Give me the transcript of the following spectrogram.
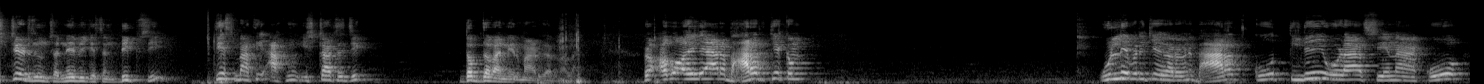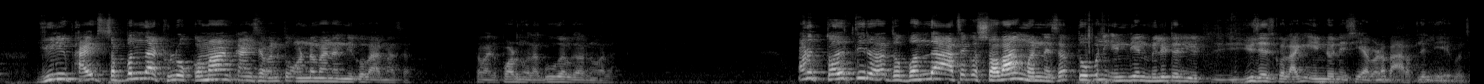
स्टेट जुन छ नेभिगेसन डिप्सी त्यसमाथि आफ्नो स्ट्राटेजिक दबदबा निर्माण गर्नलाई। र अब अहिले आएर भारत के कम उसले पनि के गर्यो भने भारतको तिनैवटा सेनाको युनिफाइड सबभन्दा ठुलो कमान्ड कहीँ छ भने त्यो अन्डमान निकोबारमा छ। तपाईँले पढ्नु होला गुगल गर्नु होला अनि तलतिर जो बन्दा आचेको सबाङ भन्ने छ त्यो पनि इन्डियन मिलिटरी युजेजको लागि इन्डोनेसियाबाट भारतले लिएको छ।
